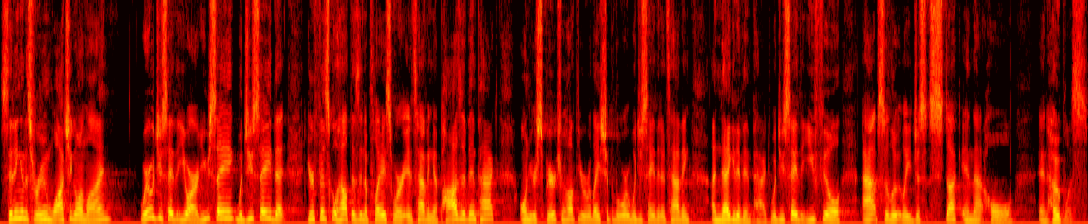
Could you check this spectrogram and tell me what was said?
Sitting in this room, watching online, where would you say that you are? are you saying, would you say that your physical health is in a place where it's having a positive impact on your spiritual health, your relationship with the Lord? Would you say that it's having a negative impact? Would you say that you feel absolutely just stuck in that hole and hopeless?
